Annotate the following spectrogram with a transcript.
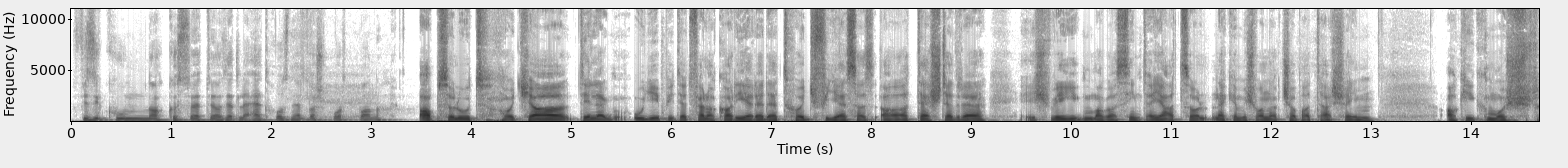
fizikumnak köszönhetően azért lehet hozni ebbe a sportban? Abszolút, hogyha tényleg úgy építed fel a karrieredet, hogy figyelsz az, a testedre, és végig magas szinten játszol. Nekem is vannak csapattársaim, akik most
